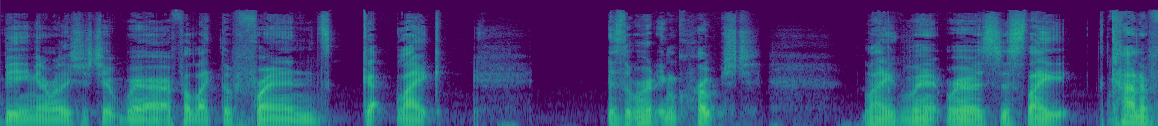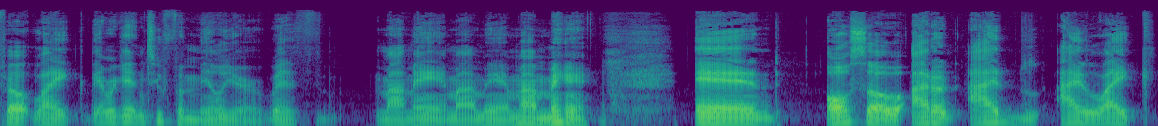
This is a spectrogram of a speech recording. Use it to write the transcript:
being in a relationship where I feel like the friends got like is the word encroached, like where, where it's just like kind of felt like they were getting too familiar with my man, my man, my man, and also I don't I I like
